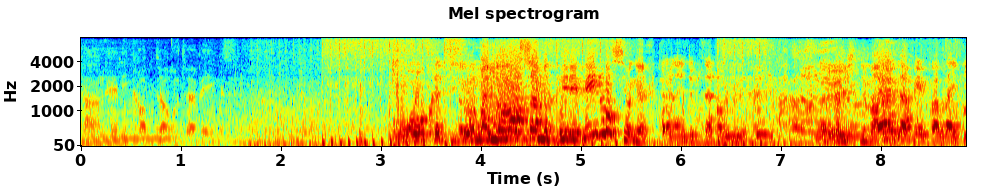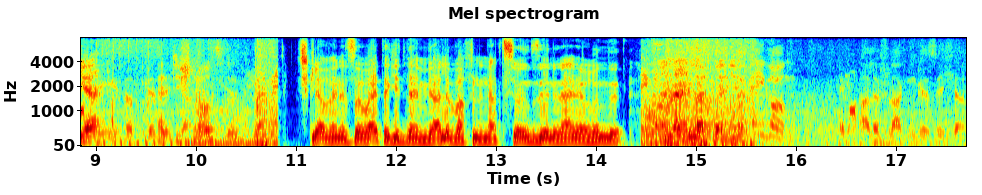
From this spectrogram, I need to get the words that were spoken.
Tarnhelikopter unterwegs. Oh, Oh Präzision. mein Gott, was ist da mit PDV los, Junge? Nein, du bist einfach müde. Läuft auf jeden Fall bei dir. Halt die. Schnauze. Ich glaube, wenn es so weitergeht, werden wir alle Waffen in Aktion sehen in einer Runde. Nein, nein, läuft bei dir. Alle Flaggen gesichert.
